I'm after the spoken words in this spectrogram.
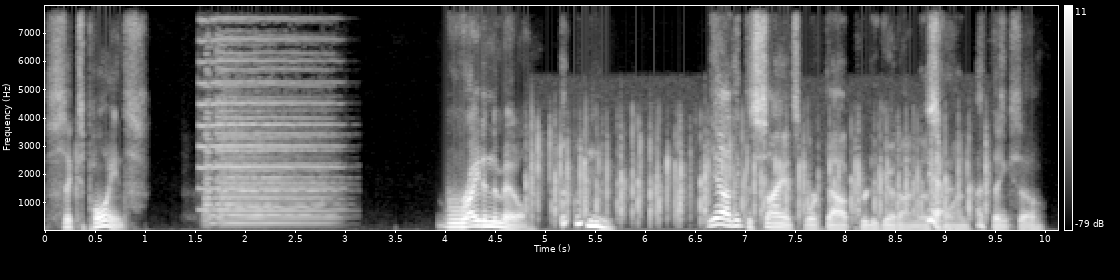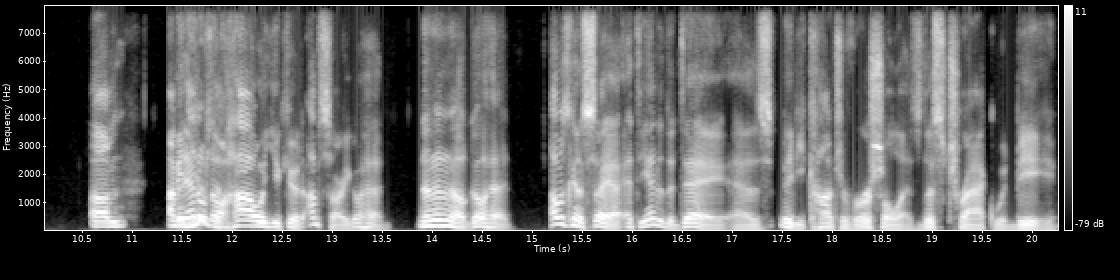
Six points. Right in the middle. yeah i think the science worked out pretty good on this yeah, one I think so. um i mean And i don't know the- how you could i'm sorry go ahead No, no, no, no. Go ahead. I was going to say, at the end of the day, as maybe controversial as this track would be,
